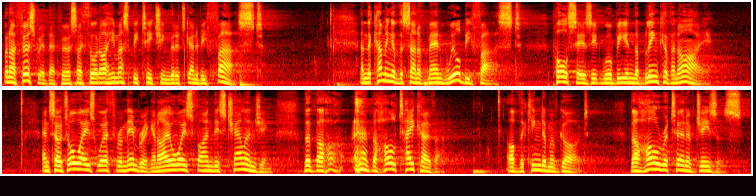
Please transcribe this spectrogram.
When I first read that verse, I thought, oh, he must be teaching that it's going to be fast. And the coming of the Son of Man will be fast. Paul says it will be in the blink of an eye. And so it's always worth remembering, and I always find this challenging, that the, the whole takeover of the kingdom of God, the whole return of Jesus,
